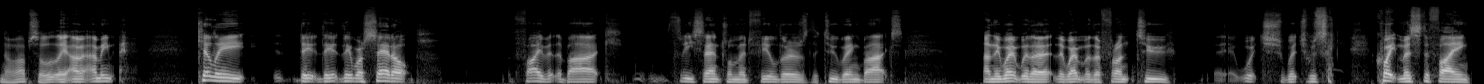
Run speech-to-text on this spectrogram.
No, absolutely. I, I mean, Killie, they, they they were set up five at the back, three central midfielders, the two wing backs, and they went with a they went with a front two, eh, which which was quite mystifying.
